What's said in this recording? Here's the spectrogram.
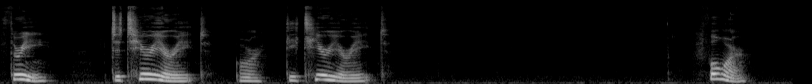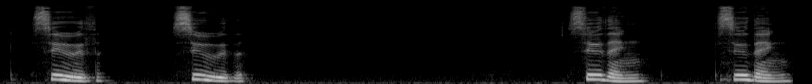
Three, deteriorate or deteriorate. Four, soothe, soothe. Soothing, soothing.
